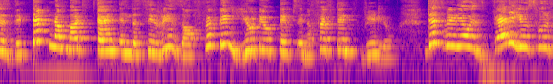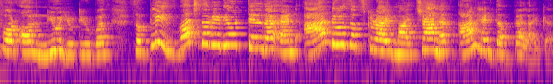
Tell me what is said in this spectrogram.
is the tip number 10 in the series of 15 YouTube tips in a 15 video. This video is very useful for all new YouTubers. So please watch the video till the end and do subscribe my channel and hit the bell icon.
